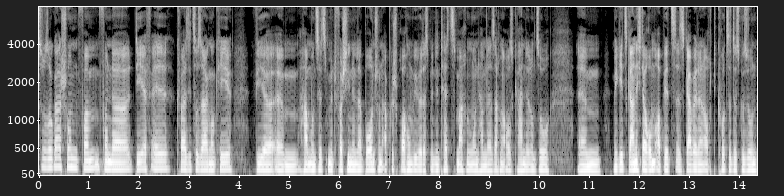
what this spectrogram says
sogar schon vom, von der DFL quasi zu sagen, okay, wir ähm, haben uns jetzt mit verschiedenen Laboren schon abgesprochen, wie wir das mit den Tests machen und haben da Sachen ausgehandelt und so. Ähm, mir geht's gar nicht darum, ob jetzt, es gab ja dann auch die kurze Diskussion,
